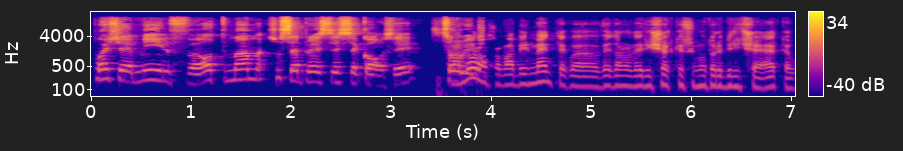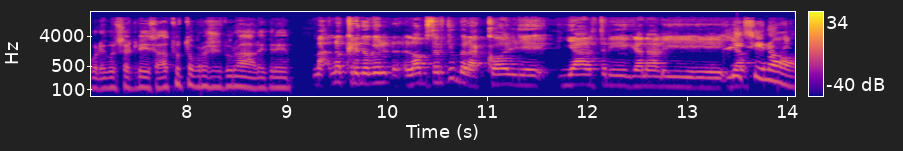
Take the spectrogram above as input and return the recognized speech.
poi c'è MILF Hot Mom sono sempre le stesse cose. Sono loro c- probabilmente vedono le ricerche sui motori di ricerca quelle cose lì sarà tutto procedurale credo. Ma no credo che l'Obster Tube raccoglie gli altri canali sì altri sì no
